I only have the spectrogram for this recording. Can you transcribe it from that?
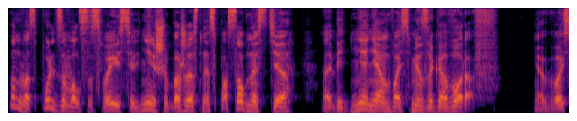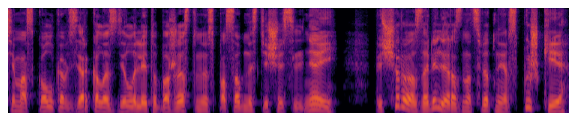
он воспользовался своей сильнейшей божественной способностью — объединением восьми заговоров. Восемь осколков зеркала сделали эту божественную способность еще сильней. Пещеру озарили разноцветные вспышки,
